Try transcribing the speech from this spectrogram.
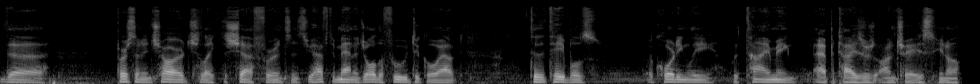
the person in charge, like the chef, for instance, you have to manage all the food to go out to the tables accordingly with timing, appetizers, entrees. You know,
